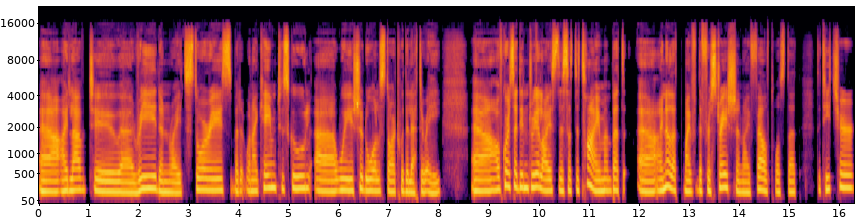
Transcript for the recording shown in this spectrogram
Uh, I loved to uh, read and write stories, but when I came to school, uh, we should all start with the letter A. Uh, of course, I didn't realize this at the time, but uh, I know that my the frustration I felt was that the teacher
